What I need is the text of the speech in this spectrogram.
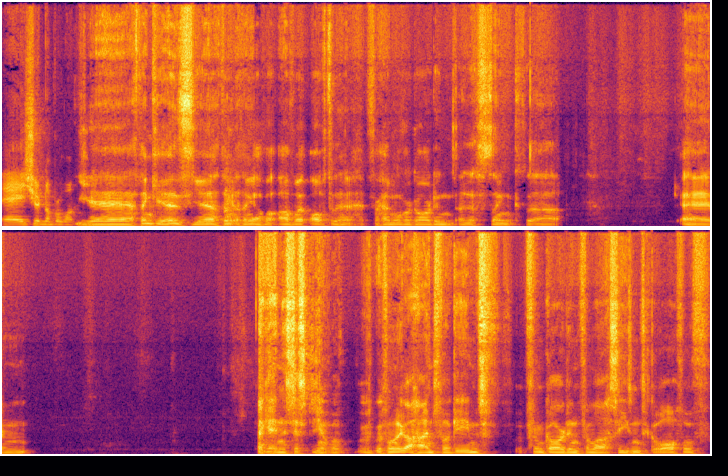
uh, is your number one. Yeah, I think he is. Yeah, I think I think I've, I've opted for him over Gordon. I just think that, um, again, it's just you know we've only got a handful of games from Gordon from last season to go off of,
